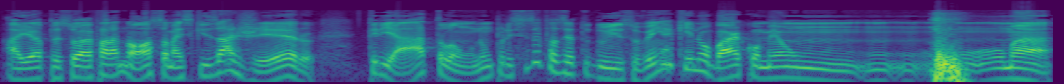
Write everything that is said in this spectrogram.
Aí a pessoa vai falar, nossa, mas que exagero triatlon, não precisa fazer tudo isso. Vem aqui no bar comer um, um, um, uma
